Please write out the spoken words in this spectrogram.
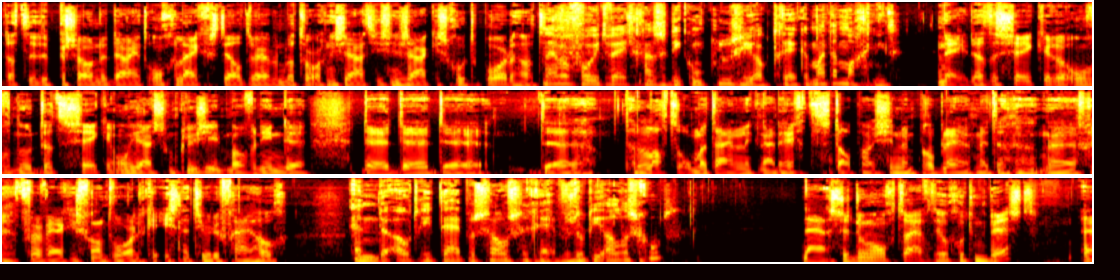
dat de personen daar in het ongelijk gesteld werden omdat de organisaties hun zaakjes goed op orde had. Nee, maar voor je het weet gaan ze die conclusie ook trekken, maar dat mag niet. Nee, dat is zeker onvoldoende. Dat is zeker een onjuiste conclusie. Bovendien de, de, de, de, de, de lat om uiteindelijk naar de rechter te stappen als je een probleem hebt met een verwerkingsverantwoordelijke is natuurlijk vrij hoog. En de autoriteit persoonsgegevens, doet die alles goed? Nou ja, ze doen ongetwijfeld heel goed hun best. Uh,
